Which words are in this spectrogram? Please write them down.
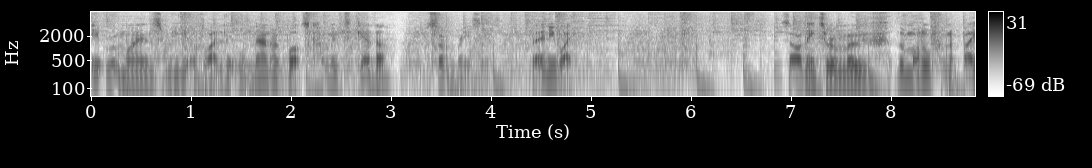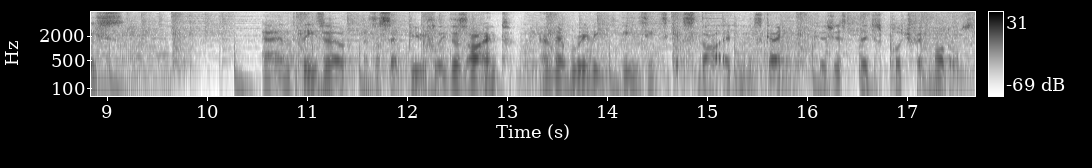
it reminds me of like little nanobots coming together for some reason. But anyway. So I need to remove the model from the base. And these are, as I said, beautifully designed. And they're really easy to get started in this game because they're just push fit models.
